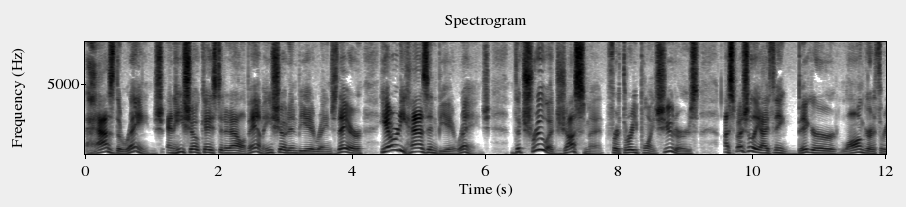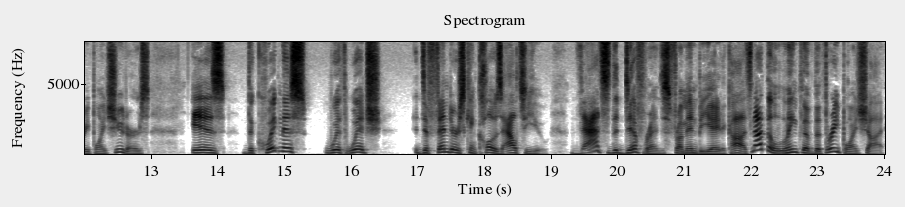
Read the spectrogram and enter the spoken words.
has the range and he showcased it at Alabama. He showed NBA range there. He already has NBA range. The true adjustment for three point shooters, especially I think bigger, longer three point shooters, is the quickness with which defenders can close out to you. That's the difference from NBA to college. It's not the length of the three point shot,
